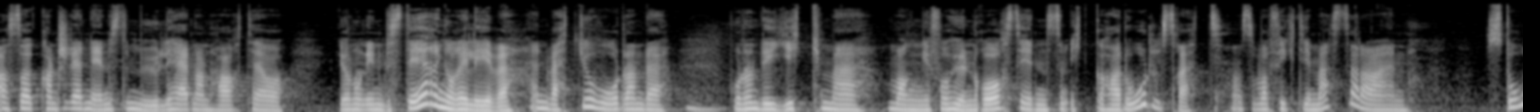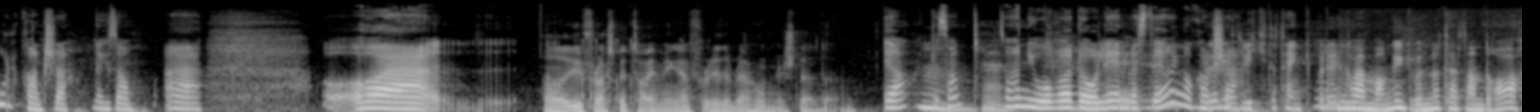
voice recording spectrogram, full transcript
Altså, kanskje det er den eneste muligheten han har til å gjøre noen investeringer i livet. En vet jo hvordan det, hvordan det gikk med mange for 100 år siden som ikke hadde odelsrett. Altså, hva fikk de med seg da? En stol, kanskje? Liksom. Eh, og eh, Han hadde uflaks med timinga fordi det ble hungersnød. ja, ikke sant? Så han gjorde dårlige investeringer, kanskje? Det er litt viktig å tenke på. Det Det kan være mange grunner til at han drar.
